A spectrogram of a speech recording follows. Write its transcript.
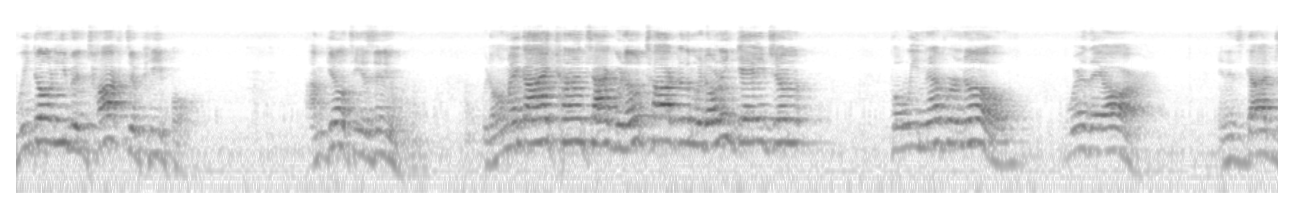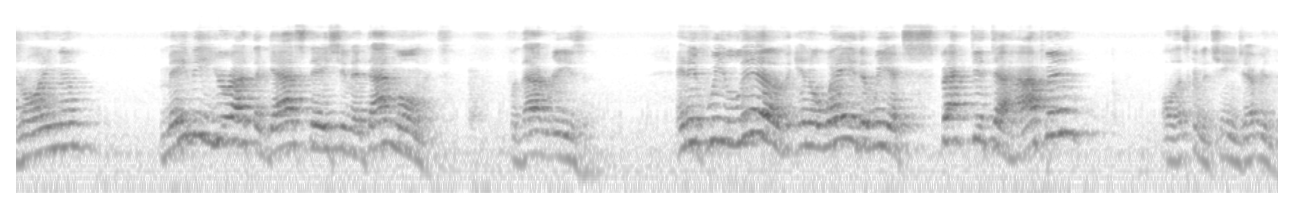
we don't even talk to people. I'm guilty as anyone. We don't make eye contact, we don't talk to them, we don't engage them, but we never know where they are. And is God drawing them? Maybe you're at the gas station at that moment for that reason. And if we live in a way that we expect it to happen, oh, that's going to change everything.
